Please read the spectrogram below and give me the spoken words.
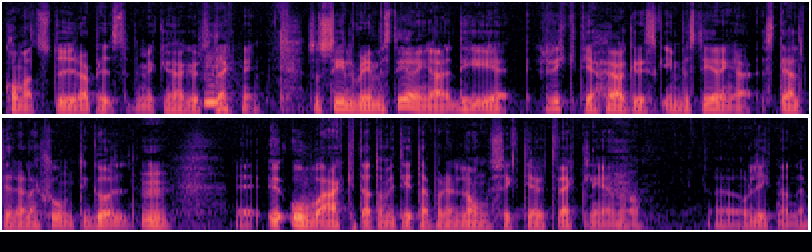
komma att styra priset i mycket hög utsträckning. Så silverinvesteringar, det är riktiga högriskinvesteringar ställt i relation till guld. Mm. Eh, oaktat om vi tittar på den långsiktiga utvecklingen och, eh, och liknande.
